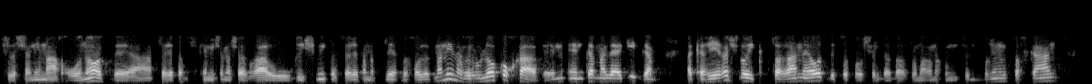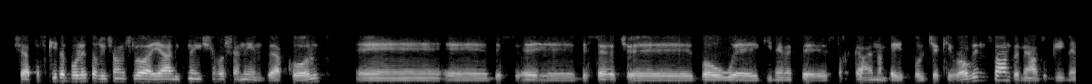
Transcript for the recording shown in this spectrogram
של השנים האחרונות, והסרט המסכם משנה שעברה הוא רשמית הסרט המצליח בכל הזמנים, אבל הוא לא כוכב, אין, אין גם מה להגיד, גם הקריירה שלו היא קצרה מאוד בסופו של דבר, כלומר, אנחנו מדברים על שחקן שהתפקיד הבולט הראשון שלו היה לפני שבע שנים, זה הכל, בסרט שבו הוא גילם את שחקן הבייסבול ג'קי רובינסון, ומאז הוא גילם,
